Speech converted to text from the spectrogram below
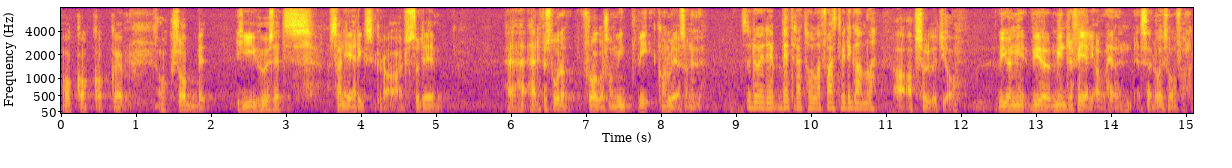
och, och, och eh, också J-husets saneringsgrad. Så det, här, här är för stora frågor som inte vi kan lösa nu. Så då är det bättre att hålla fast vid det gamla? Ja, absolut, ja. Vi gör, vi gör mindre fel i alla händelser då i så fall.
